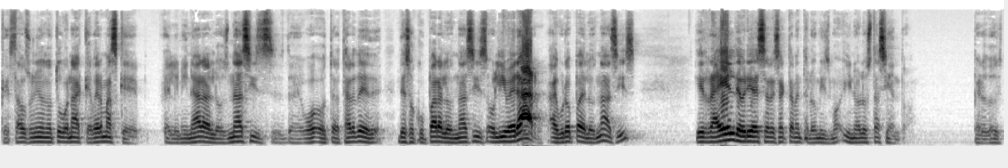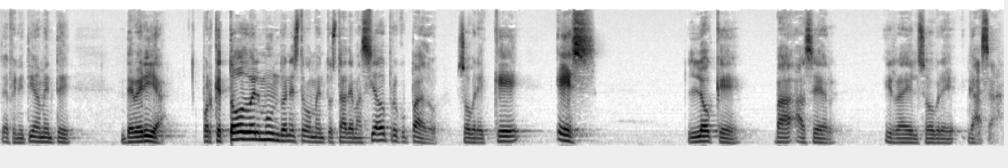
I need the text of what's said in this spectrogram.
que Estados Unidos no tuvo nada que ver más que eliminar a los nazis o, tratar de desocupar a los nazis o liberar a Europa de los nazis. Israel debería hacer exactamente lo mismo y no lo está haciendo, pero definitivamente debería, porque todo el mundo en este momento está demasiado preocupado sobre qué es lo que va a hacer Israel sobre Gaza.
